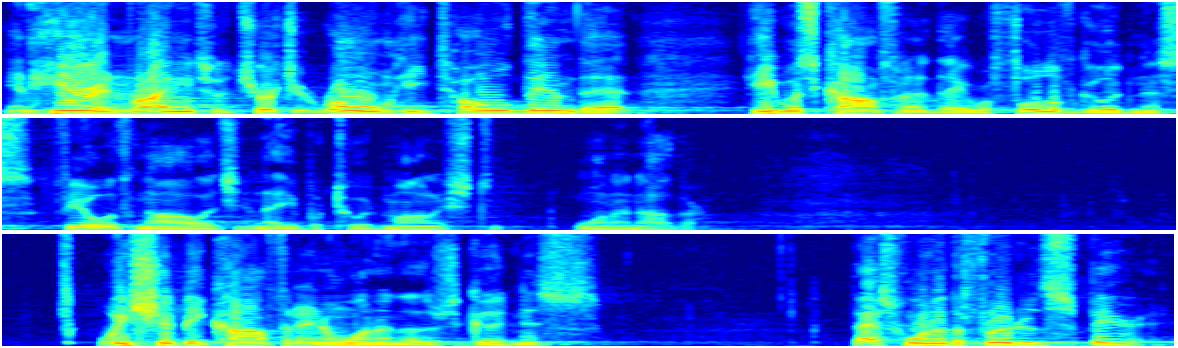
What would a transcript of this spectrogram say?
And here in writing to the church at Rome, he told them that he was confident they were full of goodness, filled with knowledge, and able to admonish one another. We should be confident in one another's goodness. That's one of the fruit of the Spirit.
